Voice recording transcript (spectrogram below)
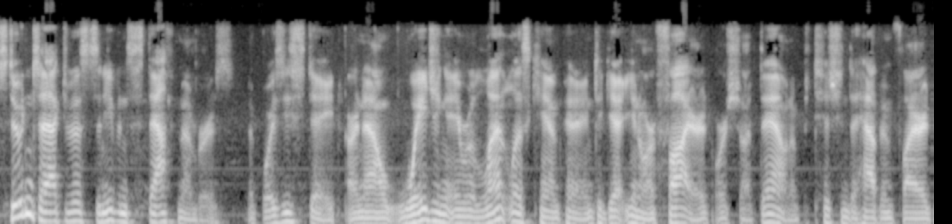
students, activists, and even staff members at Boise State are now waging a relentless campaign to get Yenor fired or shut down. A petition to have him fired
